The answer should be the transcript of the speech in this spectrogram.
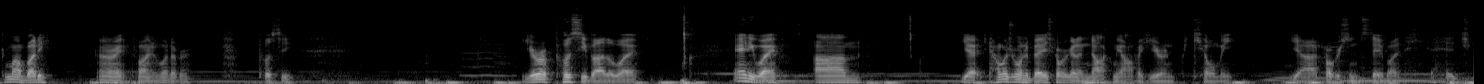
Come on, buddy. Alright, fine, whatever. pussy. You're a pussy, by the way. Anyway, um... Yeah, how much you want to bet he's probably going to knock me off of here and kill me. Yeah, I probably shouldn't stay by the edge.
